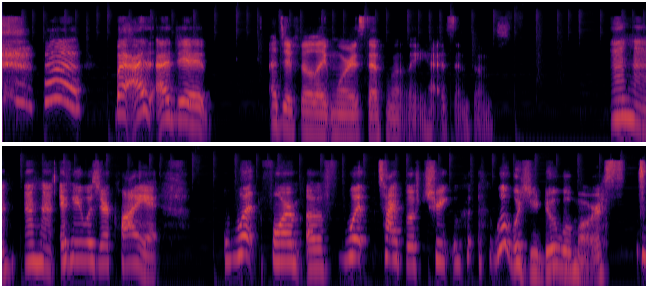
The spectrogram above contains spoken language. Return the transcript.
but I, I did, I did feel like Morris definitely had symptoms. Mm-hmm, mm-hmm. If he was your client, what form of, what type of treat, what would you do with Morris?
